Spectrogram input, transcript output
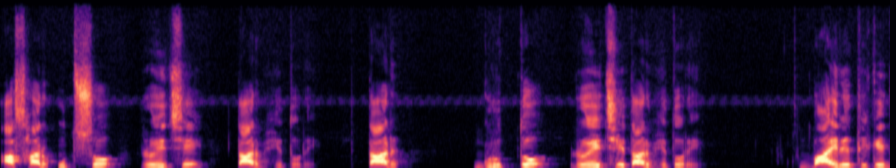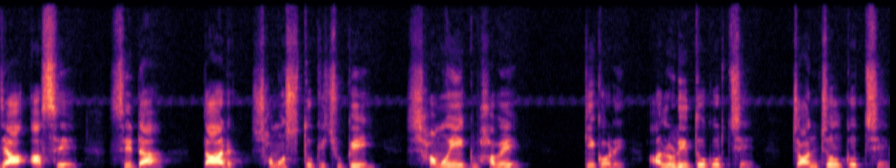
আশার উৎস রয়েছে তার ভেতরে। তার গুরুত্ব রয়েছে তার ভেতরে। বাইরে থেকে যা আসে সেটা তার সমস্ত কিছুকেই সাময়িকভাবে কি করে? আলোড়িত করছে, চঞ্চল করছে,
